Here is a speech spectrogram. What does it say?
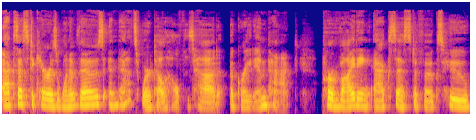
Access to care is one of those. And that's where telehealth has had a great impact, providing access to folks who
